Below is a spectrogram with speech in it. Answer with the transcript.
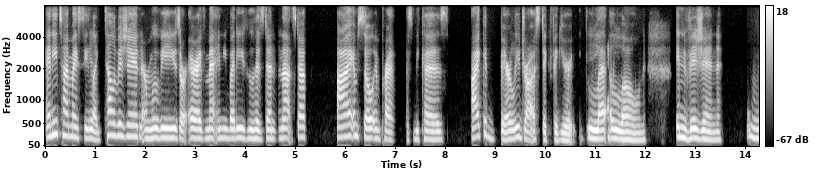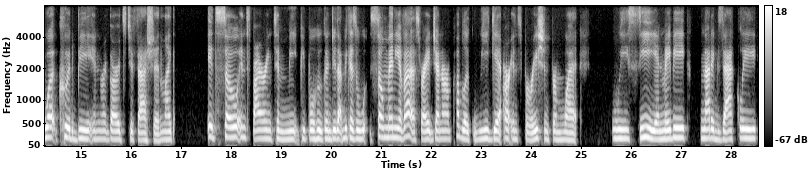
anytime I see like television or movies or, or I've met anybody who has done that stuff, I am so impressed because I could barely draw a stick figure, let alone envision what could be in regards to fashion. Like it's so inspiring to meet people who can do that because so many of us, right, general public, we get our inspiration from what we see and maybe not exactly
